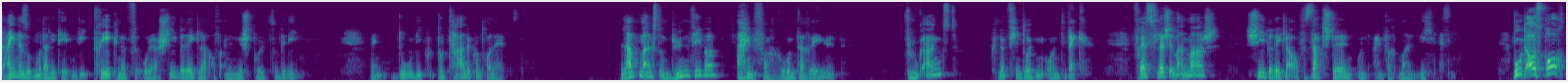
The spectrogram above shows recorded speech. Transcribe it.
deine Submodalitäten wie Drehknöpfe oder Schieberegler auf einem Mischpult zu bedienen? Wenn du die totale Kontrolle hättest. Lampenangst und Bühnenfieber einfach runterregeln. Flugangst? Knöpfchen drücken und weg. Fressflash im Anmarsch? Schieberegler auf satt stellen und einfach mal nicht essen. Wutausbruch?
